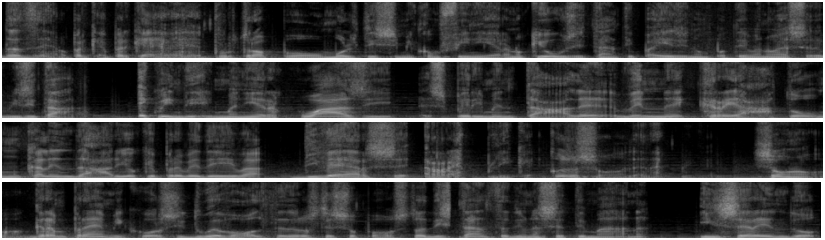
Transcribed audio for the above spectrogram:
da zero. Perché? Perché eh, purtroppo moltissimi confini erano chiusi, tanti paesi non potevano essere visitati e quindi in maniera quasi sperimentale venne creato un calendario che prevedeva diverse repliche. Cosa sono le repliche? Sono gran premi corsi due volte nello stesso posto a distanza di una settimana, inserendo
